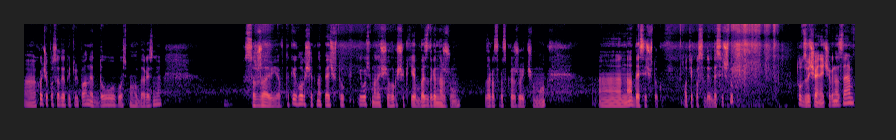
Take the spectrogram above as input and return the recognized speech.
Е, Хочу посадити тюльпани до 8 березня. Саджаю я в такий горщик на 5 штук. І ось в мене ще горщик є без дренажу. Зараз розкажу і чому. Е, На 10 штук. От я посадив 10 штук. Тут звичайний чорнозем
